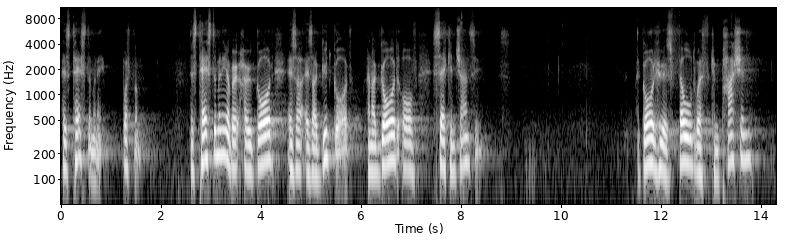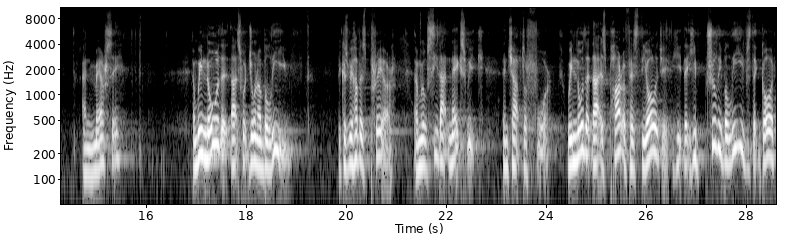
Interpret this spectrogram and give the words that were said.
his testimony with them. His testimony about how God is a, is a good God and a God of second chances. A God who is filled with compassion and mercy. And we know that that's what Jonah believed because we have his prayer, and we'll see that next week in chapter 4. We know that that is part of his theology, he, that he truly believes that God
